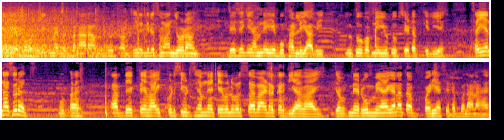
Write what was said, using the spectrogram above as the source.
के लिए बहुत चीज़ मैं बना रहा हूँ दोस्तों धीरे धीरे सामान जोड़ रहा हूँ। जैसे कि हमने ये बुफर लिया अभी, यूट्यूब अपने यूट्यूब सेटअप के लिए। सही है ना सूरज? बुफर। अब देखते हैं भाई, कुर्सी उर्सी हमने, टेबल वेबल सब ऑर्डर कर दिया है भाई। जब अपने रूम में आएगा ना, तब बढ़िया सेटअप बनाना है।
